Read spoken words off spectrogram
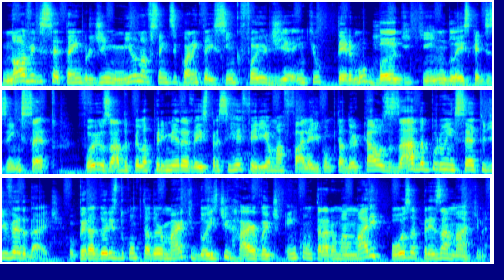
9 de setembro de 1945 foi o dia em que o termo bug, que em inglês quer dizer inseto, foi usado pela primeira vez para se referir a uma falha de computador causada por um inseto de verdade. Operadores do computador Mark II de Harvard encontraram uma mariposa presa à máquina.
